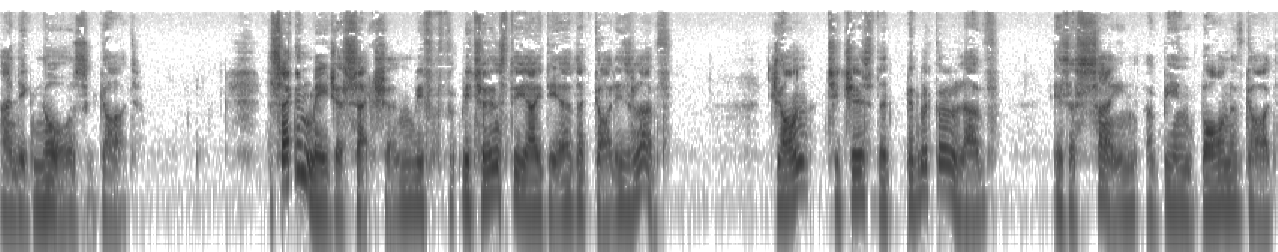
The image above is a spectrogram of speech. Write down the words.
and ignores God. The second major section returns to the idea that God is love. John teaches that biblical love is a sign of being born of God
